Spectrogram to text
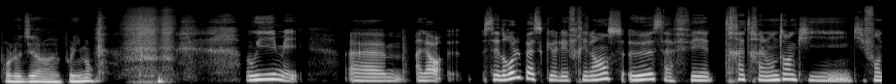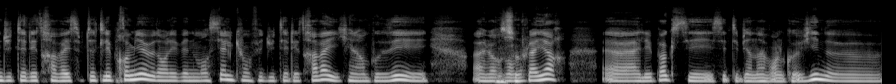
pour le dire poliment? Oui, mais euh, alors, C'est drôle parce que les freelances, eux, ça fait très très longtemps qu'ils font du télétravail. C'est peut-être les premiers, eux, dans l'événementiel, qui ont fait du télétravail et qui l'ont imposé à leurs employeurs. Euh, à l'époque, c'était bien avant le Covid. Euh,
